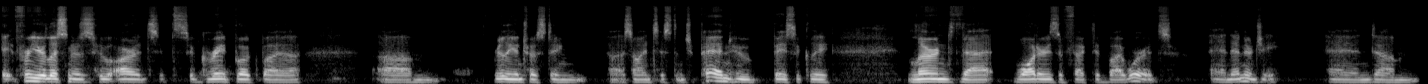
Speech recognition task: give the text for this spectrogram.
it, for your listeners who aren't, it's a great book by a um, really interesting uh, scientist in Japan who basically learned that water is affected by words and energy, and um,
